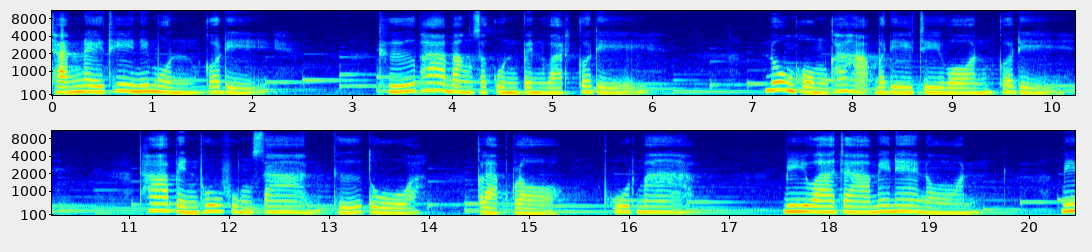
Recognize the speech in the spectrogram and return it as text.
ฉันในที่นิมนต์ก็ดี ถือผ้าบางสกุลเป็นวัดก็ดี นุ่งห่มขหบดีจีวรก็ดี ถ้าเป็นผู้ฟุ้งซ่าน ถือตัว กลับกรอก พูดมาก มีวาจาไม่แน่นอน มี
